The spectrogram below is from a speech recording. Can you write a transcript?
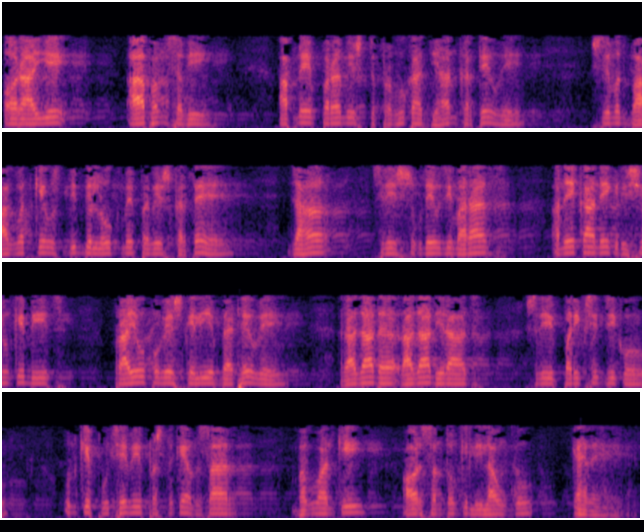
और आइए आप हम सभी अपने परम इष्ट प्रभु का ध्यान करते हुए श्रीमद् भागवत के उस दिव्य लोक में प्रवेश करते हैं, जहाँ श्री सुखदेव जी महाराज अनेकानेक ऋषियों के बीच प्रायोपवेश के लिए बैठे हुए राजा राजाधिराज श्री परीक्षित जी को उनके पूछे हुए प्रश्न के अनुसार भगवान की और संतों की लीलाओं को कह रहे हैं।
